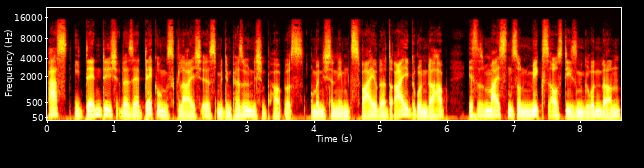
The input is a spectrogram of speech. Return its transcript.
fast identisch oder sehr deckungsgleich ist mit dem persönlichen Purpose. Und wenn ich dann eben zwei oder drei Gründer habe, ist es meistens so ein Mix aus diesen Gründern,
